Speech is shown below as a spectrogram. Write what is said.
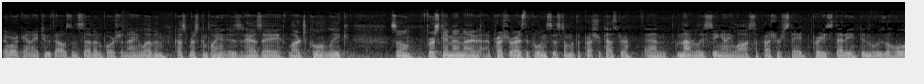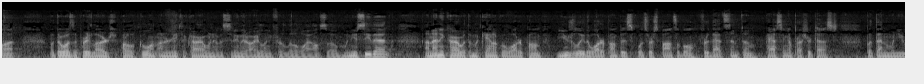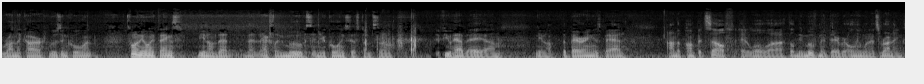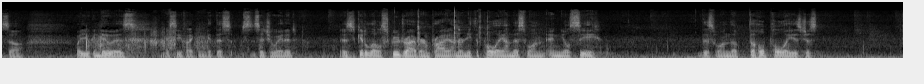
I'm working on a 2007 Porsche 911. Customer's complaint is it has a large coolant leak. So first came in, I, I, pressurized the cooling system with a pressure tester and I'm not really seeing any loss. The pressure stayed pretty steady, didn't lose a whole lot, but there was a pretty large puddle of coolant underneath the car when it was sitting there idling for a little while. So when you see that on any car with a mechanical water pump, usually the water pump is what's responsible for that symptom, passing a pressure test. But then when you run the car, losing coolant, it's one of the only things, you know, that, that actually moves in your cooling system. So if you have a, um, you know, the bearing is bad on the pump itself, it will, uh, there'll be movement there, but only when it's running. So what you can do is, let me see if I can get this situated, is get a little screwdriver and pry underneath the pulley on this one and you'll see this one, the, the whole pulley is just,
